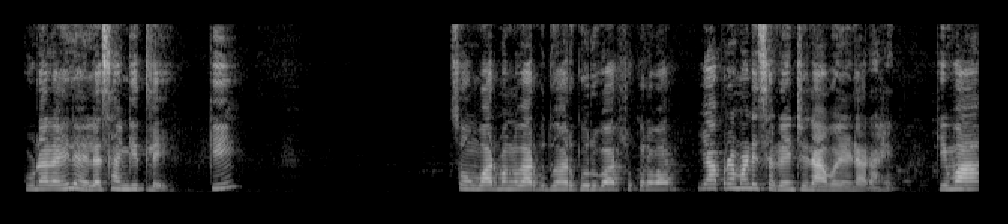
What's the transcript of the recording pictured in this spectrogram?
कुणालाही लिहायला सांगितले की सोमवार मंगळवार बुधवार गुरुवार शुक्रवार याप्रमाणे सगळ्यांची नावं येणार आहेत. किंवा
